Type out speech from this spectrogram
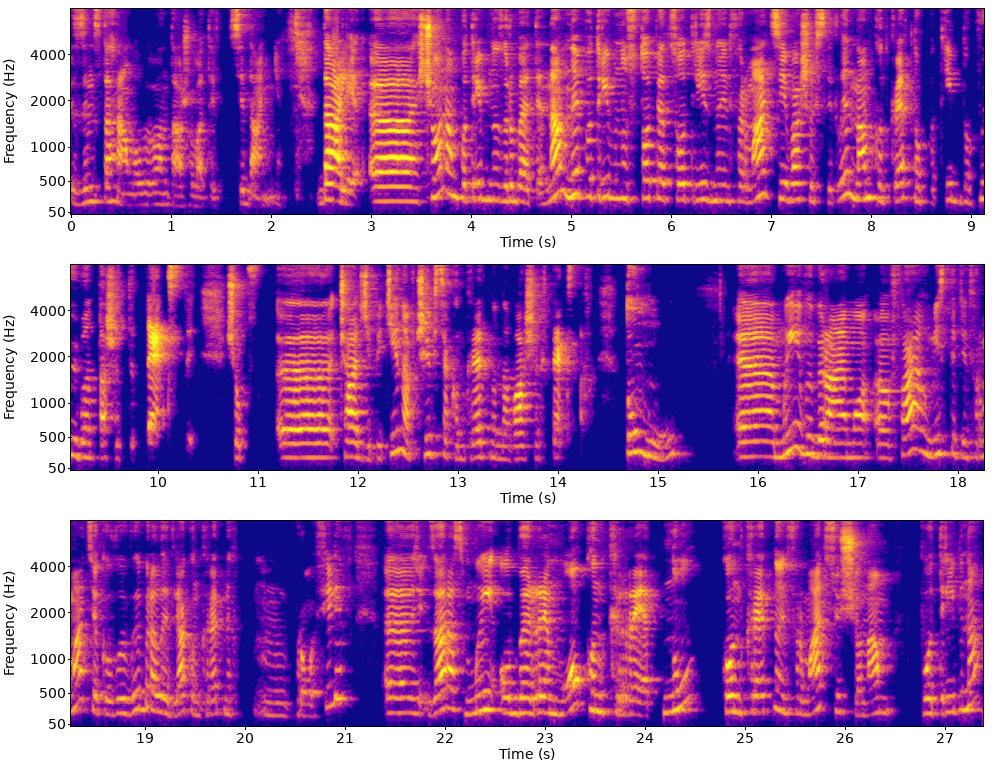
з інстаграму вивантажувати ці дані. Далі, е, що нам потрібно зробити? Нам не потрібно 100-500 різної інформації, ваших світлин, нам конкретно потрібно вивантажити тексти, щоб е, чат GPT навчився конкретно на ваших текстах. Тому. Е, ми вибираємо е, файл, містить інформацію, яку ви вибрали для конкретних профілів. Е, зараз ми оберемо конкретну конкретну інформацію, що нам потрібна.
